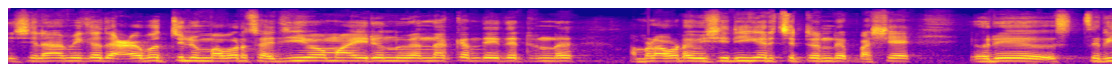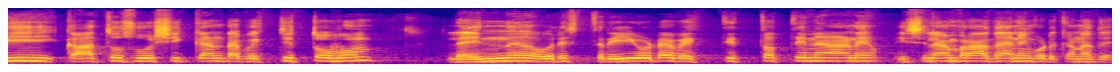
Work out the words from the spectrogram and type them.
ഇസ്ലാമിക ദൈവത്തിലും അവർ സജീവമായിരുന്നു എന്നൊക്കെ എന്ത് ചെയ്തിട്ടുണ്ട്? നമ്മളവിടെ വിശദീകരിച്ചിട്ടുണ്ട്. പക്ഷേ ഒരു സ്ത്രീ കാത്തു സൂക്ഷിക്കേണ്ട വ്യക്തിത്വവും അല്ല ഇന്ന് ഒരു സ്ത്രീയുടെ വ്യക്തിത്വത്തിനാണ് ഇസ്ലാം പ്രാധാന്യം കൊടുക്കുന്നത്.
